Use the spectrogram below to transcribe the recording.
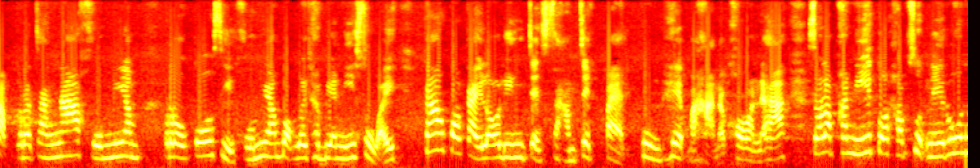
กับกระจังหน้าโครเมียม โลโก้สีโครเมียมบอกเลยทะเบียนนี้สวย 9กไก่ลอลิง 7378 กรุงเทพมหานครนะคะสำหรับคันนี้ตัวท็อปสุดในรุ่น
